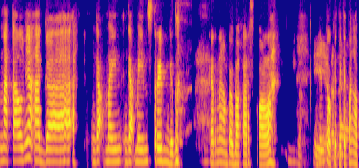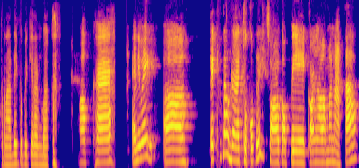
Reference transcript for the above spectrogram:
nakalnya agak nggak main nggak mainstream gitu karena sampai bakar sekolah mungkin iya, kalau kita kita nggak pernah ada yang kepikiran bakar Oke. Okay. Anyway, uh, kayak kita udah cukup nih soal topik konyol lama nakal.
